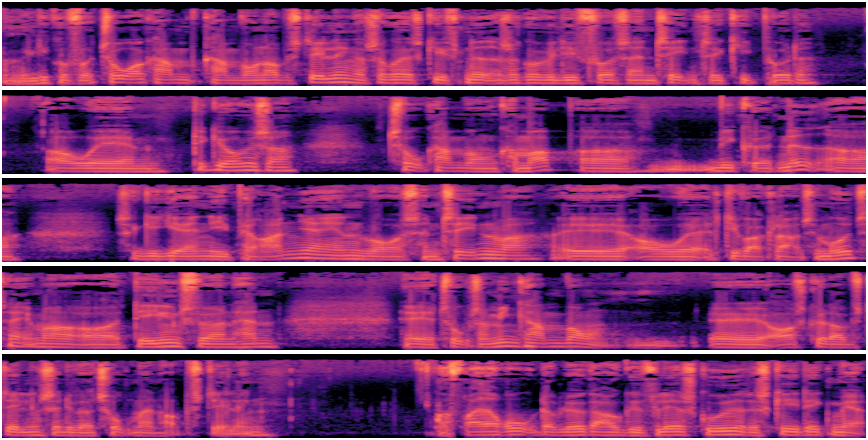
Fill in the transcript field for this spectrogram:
Og vi lige kunne få to af kamp, kampvogne op i stilling, og så kunne jeg skifte ned, og så kunne vi lige få saniteten til at kigge på det. Og øh, det gjorde vi så. To kampvogne kom op, og vi kørte ned, og så gik jeg ind i Piranhaen, hvor santeten var, øh, og øh, de var klar til at modtage mig, og delingsføreren han øh, tog så min kampvogn, øh, og også kørte op i stilling, så de var to mand op i stilling. Og fred og ro, der blev ikke afgivet flere skud, og der skete ikke mere.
